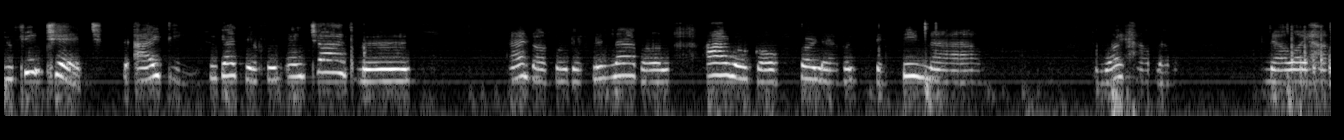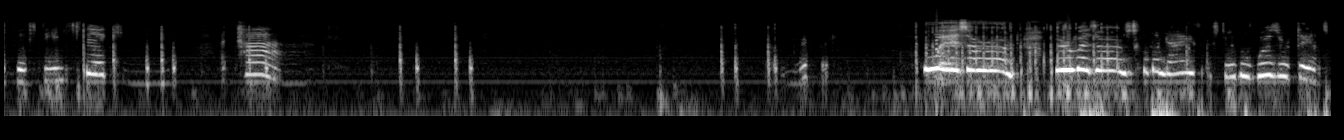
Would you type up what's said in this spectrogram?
you can change the ID to get different enchantments and also different level. I will go for level 15 now. Do I have level? Now I have 15 sticky. Attack! Wizard! We're wizards! Come on guys, let's do the wizard dance.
